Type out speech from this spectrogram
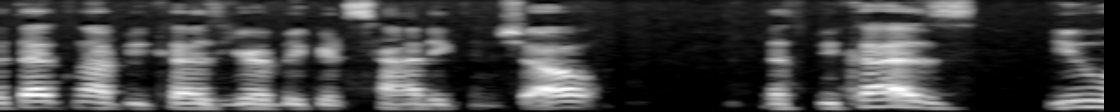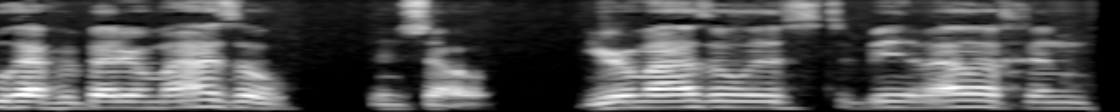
But that's not because you're a bigger tzaddik than Shaul. That's because you have a better mazel than Shaul. Your mazel is to be the melech and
